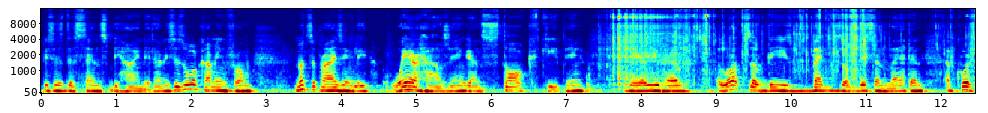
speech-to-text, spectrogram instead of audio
this is the sense behind it. And this is all coming from not surprisingly, warehousing and stock keeping, where you have lots of these bags of this and that. And of course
